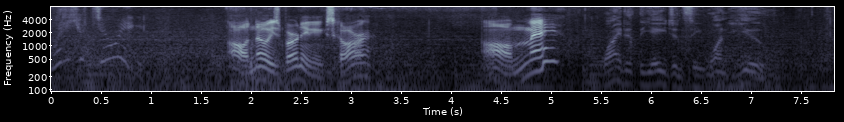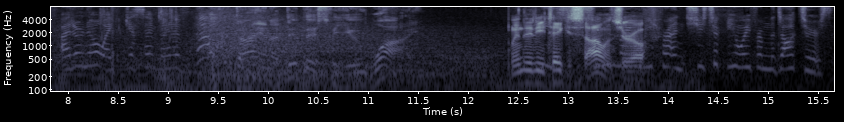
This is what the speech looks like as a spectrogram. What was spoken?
What are you doing? Oh no, he's burning his car? Oh man. Why did the agency want you? I don't know. I guess I might have. Diana did this for you. Why? When did he take his She was my silencer off? Friend. She took me away from the doctors.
